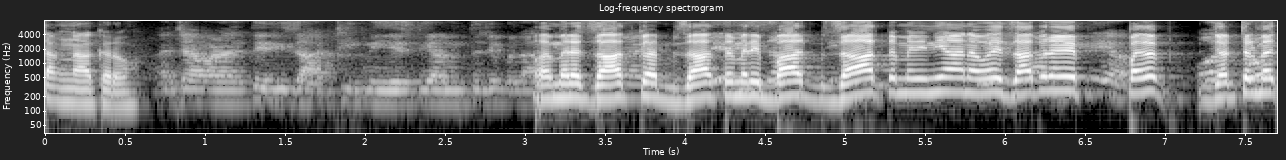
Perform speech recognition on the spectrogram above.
तंग ना करो। और मेरे जात का जात पे मेरी बात जात पे मेरी नहीं आना जात चल मैं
